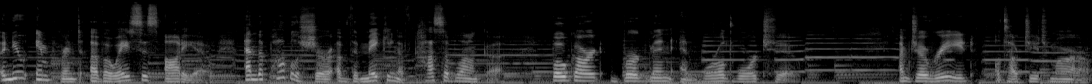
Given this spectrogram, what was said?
a new imprint of Oasis Audio and the publisher of The Making of Casablanca, Bogart, Bergman, and World War II. I'm Jo Reed. I'll talk to you tomorrow.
